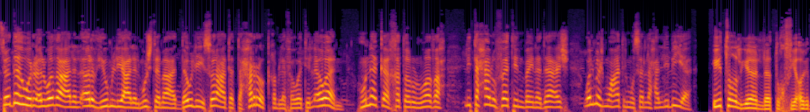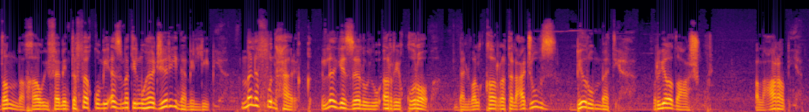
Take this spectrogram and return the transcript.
تدهور الوضع على الأرض يملي على المجتمع الدولي سرعة التحرك قبل فوات الأوان. هناك خطر واضح لتحالفات بين داعش والمجموعات المسلحة الليبية. إيطاليا لا تخفي أيضا مخاوف من تفاقم أزمة المهاجرين من ليبيا. ملف حارق لا يزال يؤرق روما بل والقارة العجوز برمتها. رياض عاشور العربية.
